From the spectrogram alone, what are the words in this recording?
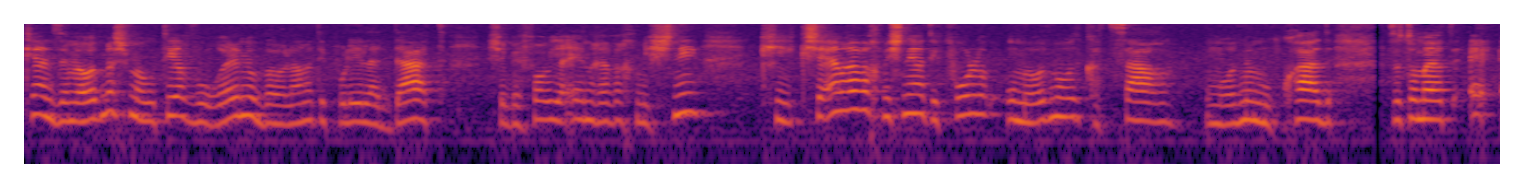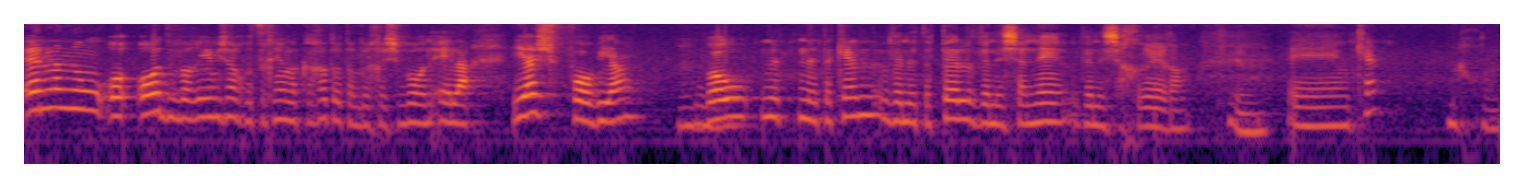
כן, זה מאוד משמעותי עבורנו בעולם הטיפולי לדעת שבפוביה אין רווח משני, כי כשאין רווח משני הטיפול הוא מאוד מאוד קצר, הוא מאוד ממוקד. זאת אומרת, אין לנו עוד דברים שאנחנו צריכים לקחת אותם בחשבון, אלא יש פוביה. בואו נתקן ונטפל ונשנה ונשחרר. כן. אה, כן. נכון.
